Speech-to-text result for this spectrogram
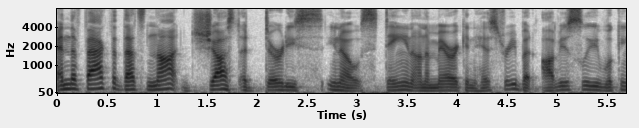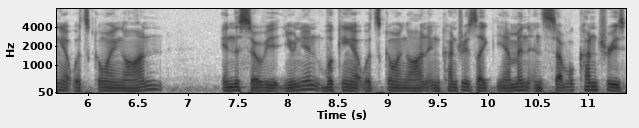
And the fact that that's not just a dirty, you know, stain on American history, but obviously looking at what's going on in the Soviet Union, looking at what's going on in countries like Yemen and several countries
